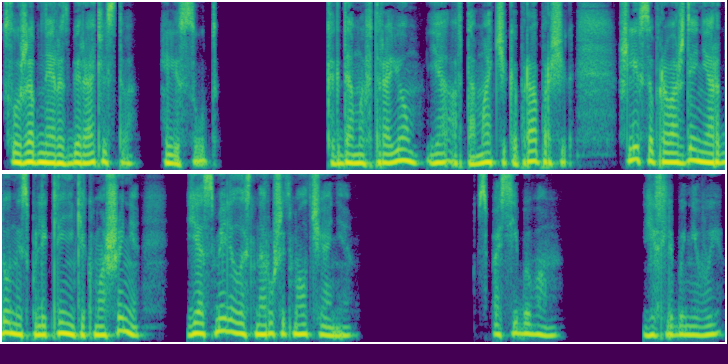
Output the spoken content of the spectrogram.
Служебное разбирательство или суд? Когда мы втроем, я, автоматчик и прапорщик, шли в сопровождении Ордона из поликлиники к машине, я осмелилась нарушить молчание. «Спасибо вам. Если бы не вы...»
